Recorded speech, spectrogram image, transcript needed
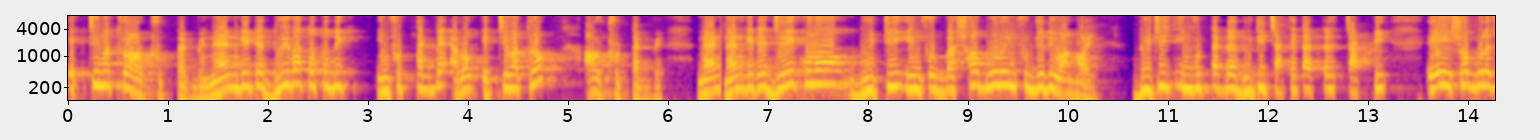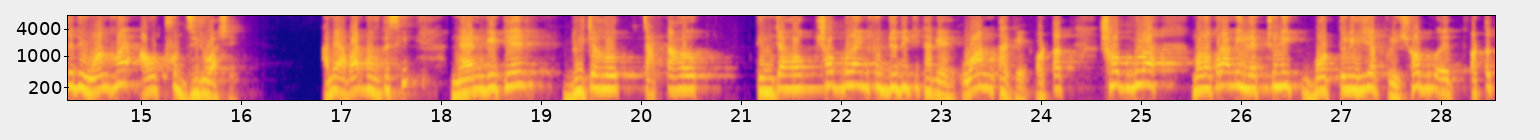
একটি মাত্র আউটপুট থাকবে। ন্যান গেটে দুই বা ততোধিক ইনপুট থাকবে এবং একটি মাত্র আউটপুট থাকবে। ন্যান গেটে যে কোনো দুইটি ইনপুট বা সবগুলো ইনপুট যদি ওয়ান হয়, দুইটি ইনপুট থাকলে, দুইটি চারটি থাকলে, চারটি, এই সবগুলো যদি ওয়ান হয় আউটপুট জিরো আসে। আমি আবার বলতেছি ন্যান গেটের দুইটা হোক, চারটা হোক তিনটা হোক, সবগুলা ইনপুট যদি কি থাকে ওয়ান থাকে, অর্থাৎ সবগুলা, মনে করো আমি ইলেকট্রনিক বোর্ড তুলি, হিসাব করি, সব অর্থাৎ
